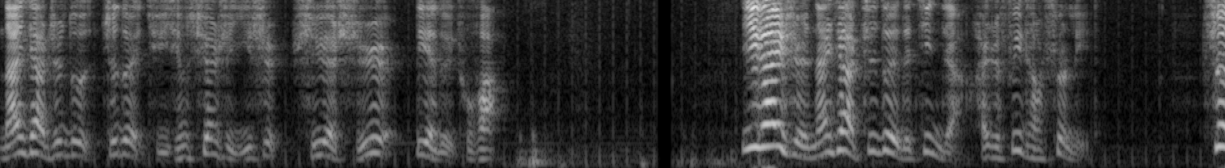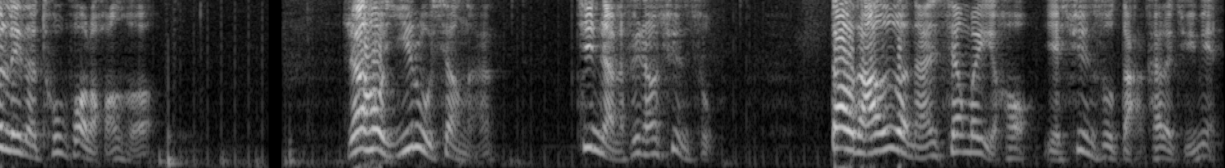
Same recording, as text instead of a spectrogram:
南下支队支队举行宣誓仪式。十月十日，列队出发。一开始，南下支队的进展还是非常顺利的，顺利的突破了黄河，然后一路向南，进展的非常迅速。到达鄂南湘北以后，也迅速打开了局面。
